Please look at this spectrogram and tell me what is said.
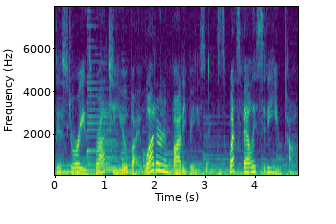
This story is brought to you by Water and Body Basics, West Valley City, Utah.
